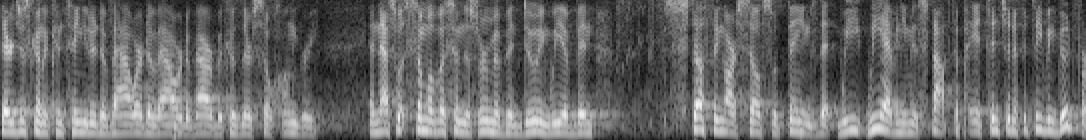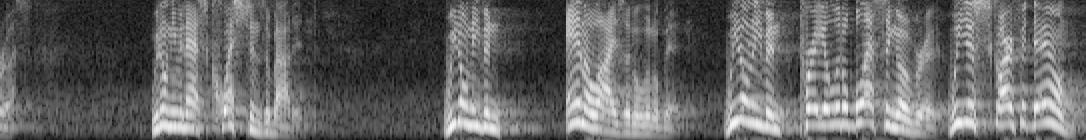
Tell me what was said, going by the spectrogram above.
They're just going to continue to devour, devour, devour because they're so hungry. And that's what some of us in this room have been doing. We have been stuffing ourselves with things that we, we haven't even stopped to pay attention if it's even good for us. We don't even ask questions about it. We don't even analyze it a little bit. We don't even pray a little blessing over it. We just scarf it down.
